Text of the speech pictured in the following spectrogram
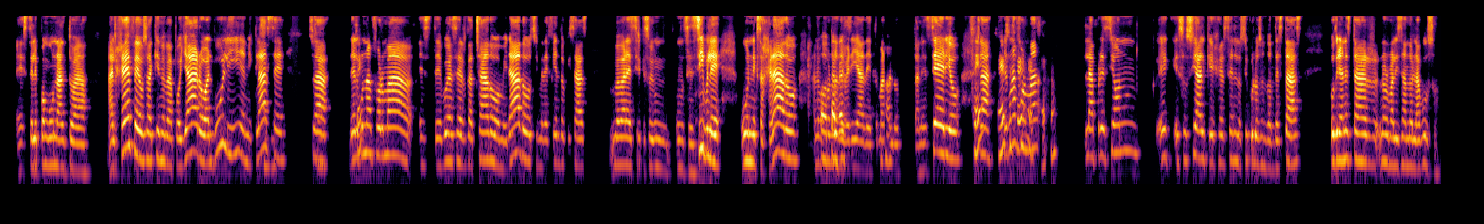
este, le pongo un alto al jefe, o sea, quién me va a apoyar, o al bully en mi clase, o sea, de alguna forma este, voy a ser tachado o mirado, si me defiendo quizás me van a decir que soy un, sensible, un exagerado, a lo mejor no debería de tomármelo tan en serio. o sea, de alguna forma, la presión eh, eh, social que ejercen los círculos en donde estás podrían estar normalizando el abuso,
